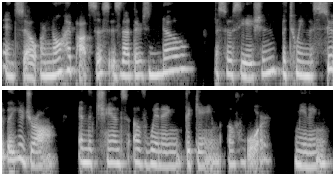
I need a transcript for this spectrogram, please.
And so our null hypothesis is that there's no association between the suit that you draw and the chance of winning the game of war, meaning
